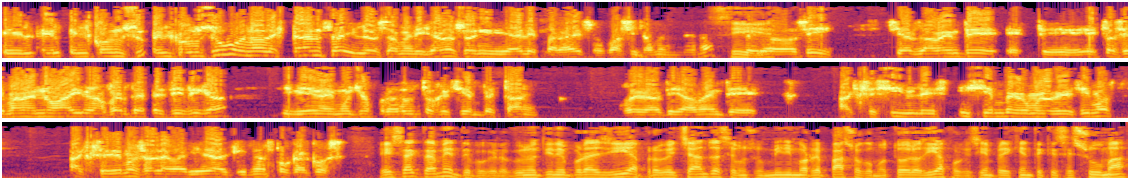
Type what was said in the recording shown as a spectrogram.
el, el, el, consumo no descansa y los americanos son ideales para eso, básicamente, ¿no? Sí. Pero sí, ciertamente este, esta semana no hay una oferta específica y bien hay muchos productos que siempre están relativamente accesibles y siempre, como lo que decimos, accedemos a la variedad, que no es poca cosa. Exactamente, porque lo que uno tiene por allí, aprovechando, hacemos un mínimo repaso como todos los días, porque siempre hay gente que se suma.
